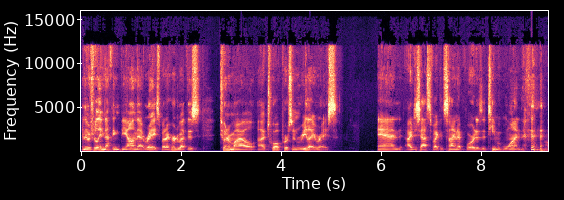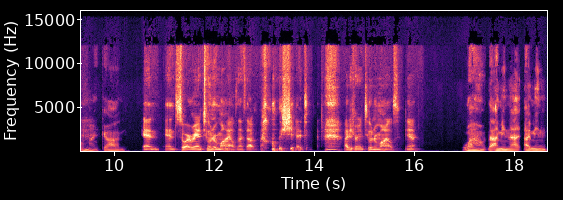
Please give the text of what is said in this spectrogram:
and there was really nothing beyond that race. But I heard about this 200 mile, uh, 12 person relay race, and I just asked if I could sign up for it as a team of one. oh my god! And and so I ran 200 miles, and I thought, holy shit, I just ran 200 miles. Yeah. Wow. I mean that. I mean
